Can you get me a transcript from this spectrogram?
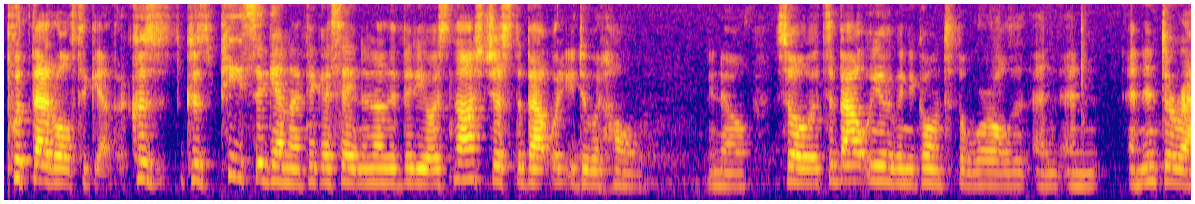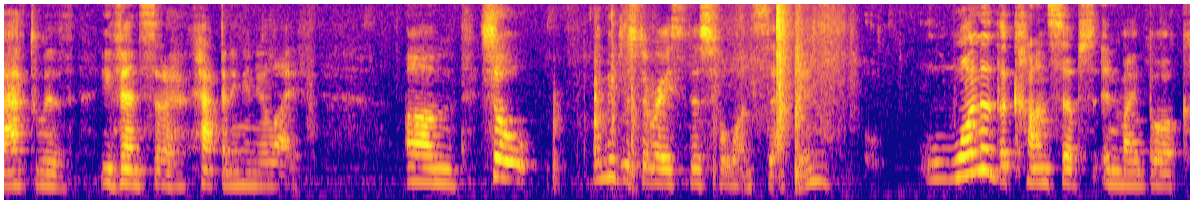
put that all together because because peace again I think I say in another video it's not just about what you do at home you know so it's about really when you go into the world and and and interact with events that are happening in your life. Um, so let me just erase this for one second. One of the concepts in my book,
